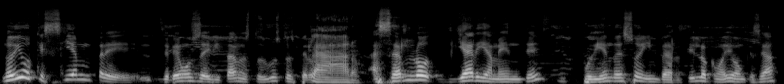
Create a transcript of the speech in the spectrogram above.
no digo que siempre debemos evitar nuestros gustos, pero Claro. hacerlo diariamente, pudiendo eso invertirlo, como digo, aunque sea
